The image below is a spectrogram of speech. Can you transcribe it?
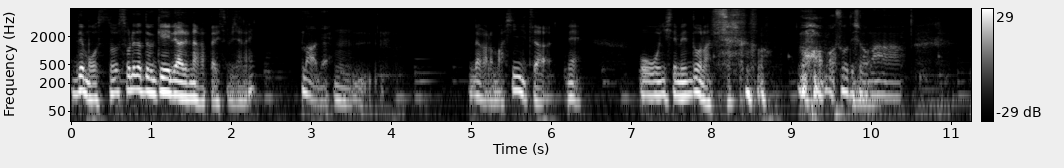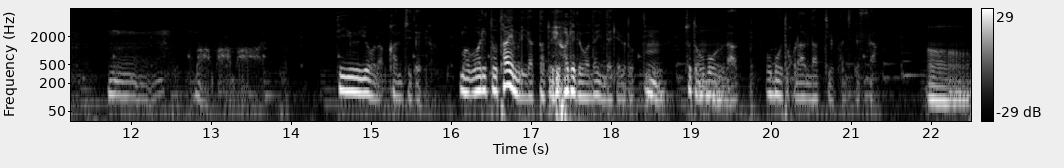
でもそそれだと受け入れられなかったりするじゃない？まあね。うん。だからまあ真実はね、往々にして面倒なんですよ。まあまあ、そうでしょうな。うん。まあまあまあ。っていうような感じで。まあ、割とタイムリーだったというわけではないんだけれどっていう、うんちょっと思うな、思うところあるなっていう感じですな。ああ、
